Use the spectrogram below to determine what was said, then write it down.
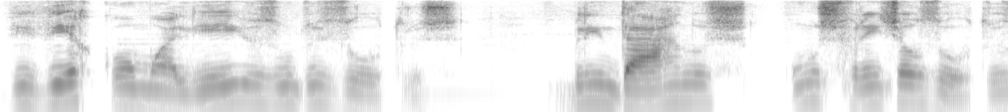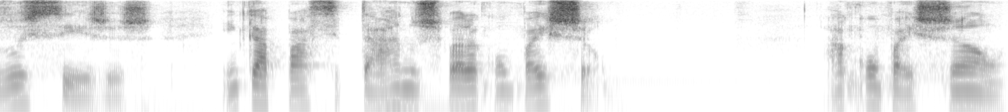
viver como alheios um dos outros, blindar-nos uns frente aos outros, ou seja, incapacitar-nos para a compaixão. A compaixão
